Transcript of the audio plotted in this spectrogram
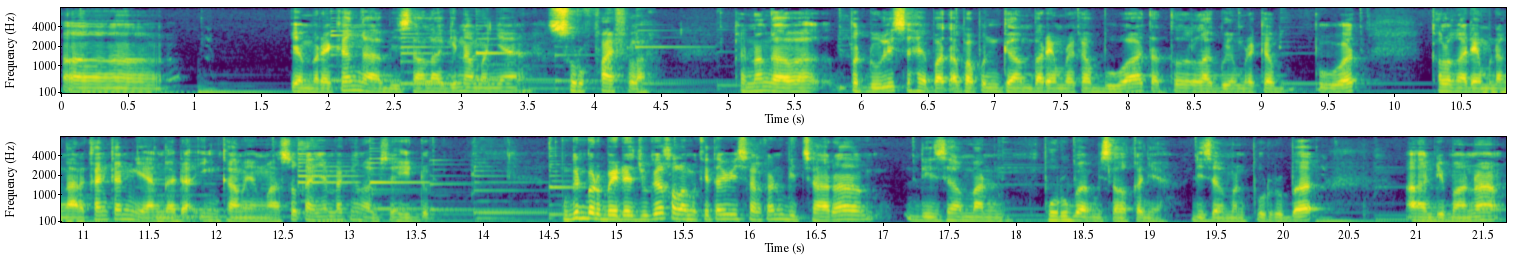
uh, ya mereka nggak bisa lagi namanya survive lah. Karena nggak peduli sehebat apa pun gambar yang mereka buat atau lagu yang mereka buat kalau nggak ada yang mendengarkan kan ya nggak ada income yang masuk kayaknya mereka nggak bisa hidup. Mungkin berbeda juga kalau kita misalkan bicara di zaman purba misalkan ya di zaman purba uh, di mana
